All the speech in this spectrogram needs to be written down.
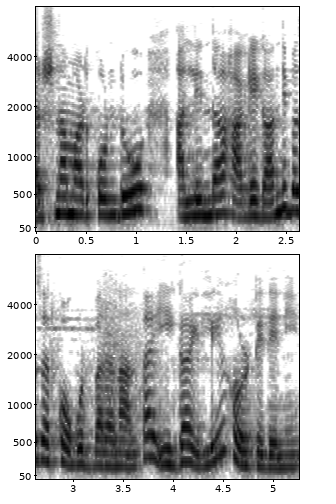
ದರ್ಶನ ಮಾಡಿಕೊಂಡು ಅಲ್ಲಿಂದ ಹಾಗೆ ಗಾಂಧಿ ಬಜಾರ್ಗೆ ಹೋಗ್ಬಿಟ್ಟು ಬರೋಣ ಅಂತ ಈಗ ಇಲ್ಲಿ ಹೊರಟಿದ್ದೀನಿ.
